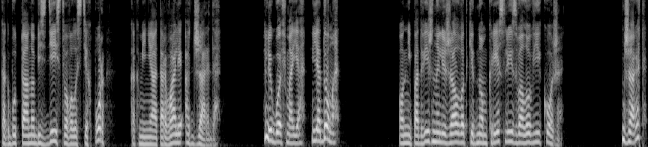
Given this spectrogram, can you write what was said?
как будто оно бездействовало с тех пор, как меня оторвали от Джареда. «Любовь моя, я дома!» Он неподвижно лежал в откидном кресле из воловьей кожи. «Джаред?»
